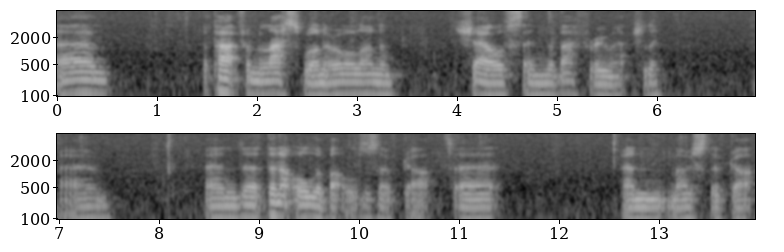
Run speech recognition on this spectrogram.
um, apart from the last one are all on the shelves in the bathroom actually um, and uh, they're not all the bottles I've got uh, and most have got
